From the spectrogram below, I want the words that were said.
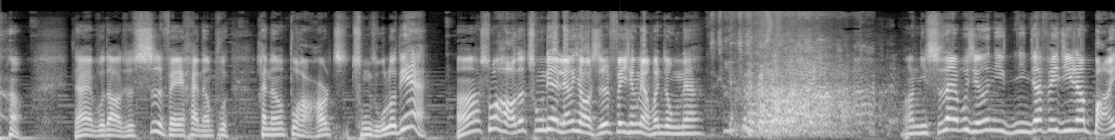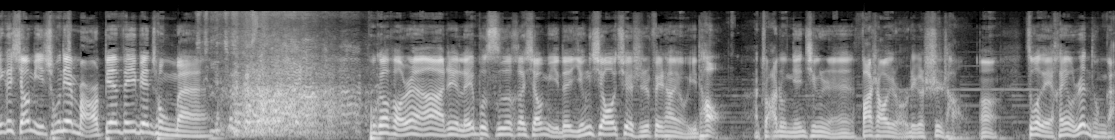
咱也不知道这试飞还能不还能不好好充足了电啊？说好的充电两小时，飞行两分钟呢？啊，你实在不行，你你在飞机上绑一个小米充电宝，边飞边充呗。不可否认啊，这雷布斯和小米的营销确实非常有一套啊，抓住年轻人发烧友这个市场啊，做的也很有认同感。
